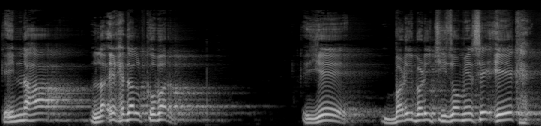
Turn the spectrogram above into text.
کہ انہا لحد القبر کہ یہ بڑی بڑی چیزوں میں سے ایک ہے۔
